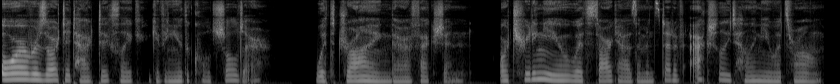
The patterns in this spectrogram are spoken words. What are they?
Or resort to tactics like giving you the cold shoulder, withdrawing their affection, or treating you with sarcasm instead of actually telling you what's wrong?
